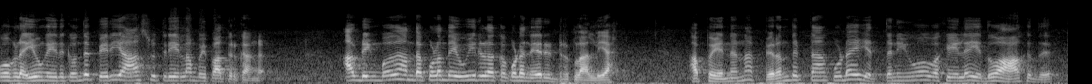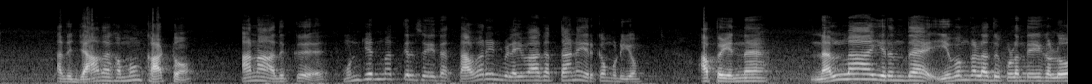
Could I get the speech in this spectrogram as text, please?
போகலை. இவங்க இதுக்கு வந்து பெரிய ஆஸ்பத்திரியெல்லாம் போய் பார்த்துருக்காங்க. அப்படிங்கும்போது அந்த குழந்தை உயிரிழக்க கூட நேரிட்டு இருக்கலாம் இல்லையா? அப்போ என்னென்னா பிறந்துட்டா கூட எத்தனையோ வகையில் ஏதோ ஆகுது. அது ஜாதகமும் காட்டும். ஆனால் அதுக்கு முன்ஜென்மத்தில் செய்த தவறின் விளைவாகத்தானே இருக்க முடியும். அப்போ என்ன? நல்லா இருந்த இவங்களது குழந்தைகளோ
